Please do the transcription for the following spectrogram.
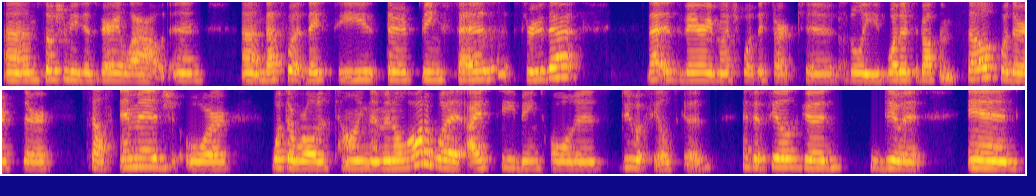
Um, social media is very loud, and um, that's what they see. They're being fed through that. That is very much what they start to believe, whether it's about themselves, whether it's their self image, or what the world is telling them. And a lot of what I see being told is do what feels good. If it feels good, do it. And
